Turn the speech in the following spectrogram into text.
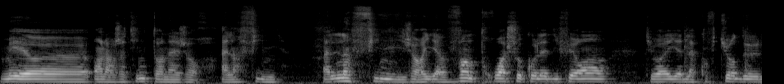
Mais euh, en Argentine, t'en as genre à l'infini. À l'infini. Genre, il y a 23 chocolats différents. Tu vois, il y a de la confiture de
